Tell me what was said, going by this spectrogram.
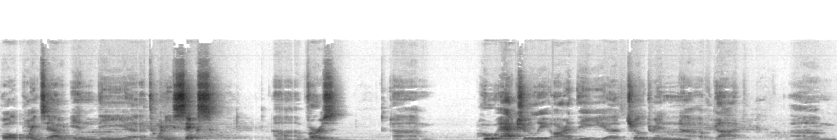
Paul points out in the uh, 26th uh, verse um, who actually are the uh, children uh, of God. Um,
